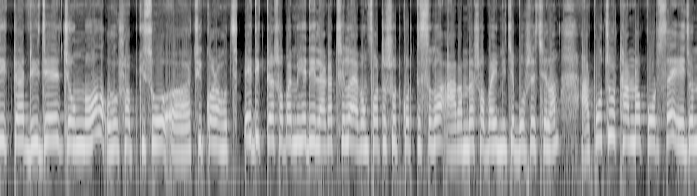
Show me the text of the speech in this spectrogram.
দিকটা ডিজের জন্য ও সবকিছু ঠিক করা হচ্ছে। এই দিকটা সবাই মেহেদি লাগাচ্ছিল এবং ফটোশ্যুট করতেছিল আর আমরা সবাই নিচে বসেছিলাম আর প্রচুর ঠান্ডা পড়ছে, এই জন্য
